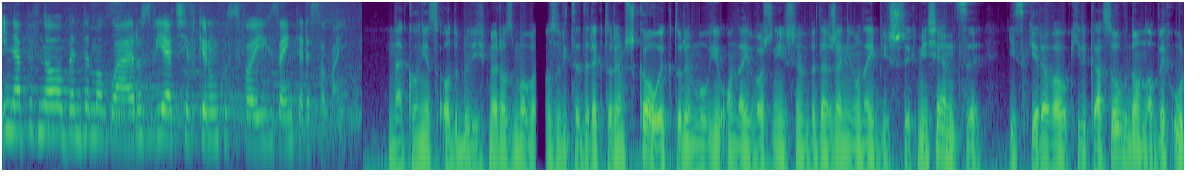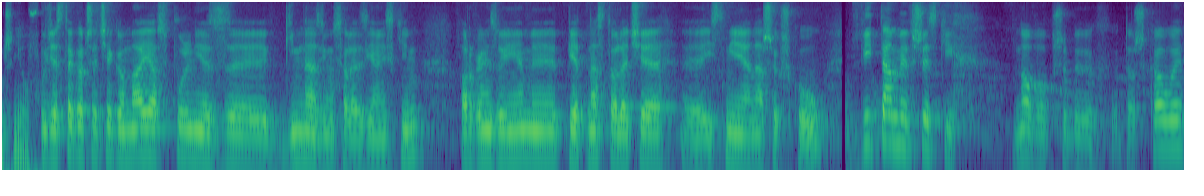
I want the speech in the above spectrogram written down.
i na pewno będę mogła rozwijać się w kierunku swoich zainteresowań. Na koniec odbyliśmy rozmowę z wicedyrektorem szkoły, który mówił o najważniejszym wydarzeniu najbliższych miesięcy i skierował kilka słów do nowych uczniów. 23 maja wspólnie z Gimnazjum Salezjańskim organizujemy 15-lecie e, istnienia naszych szkół. Witamy wszystkich nowo przybyłych do szkoły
